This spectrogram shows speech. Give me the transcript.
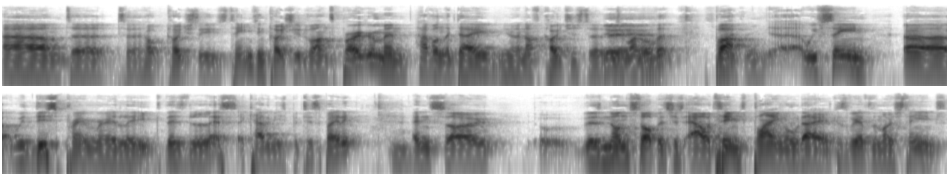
um, to to help coach these teams and coach the advanced program and have on the day, you know, enough coaches to, Yeah, to yeah, run all of it. But pretty uh, we've seen uh, with this Premier League, there's less academies participating, Mm. and so uh, there's non-stop. It's just our teams playing all day because we have the most teams,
